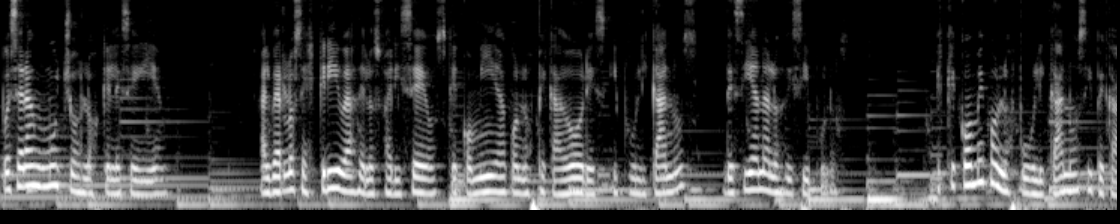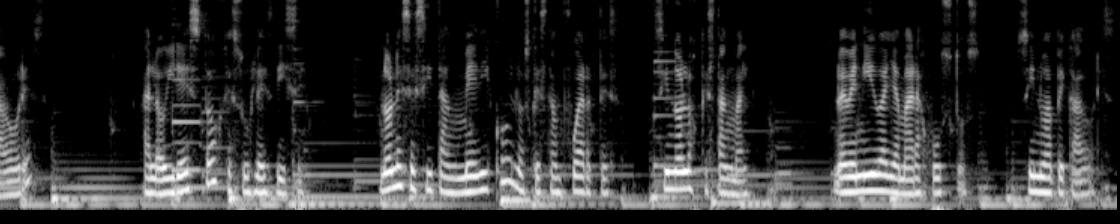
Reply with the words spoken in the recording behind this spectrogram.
pues eran muchos los que le seguían. Al ver los escribas de los fariseos que comía con los pecadores y publicanos, decían a los discípulos, ¿Es que come con los publicanos y pecadores? Al oír esto, Jesús les dice, no necesitan médico los que están fuertes, sino los que están mal. No he venido a llamar a justos, sino a pecadores.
